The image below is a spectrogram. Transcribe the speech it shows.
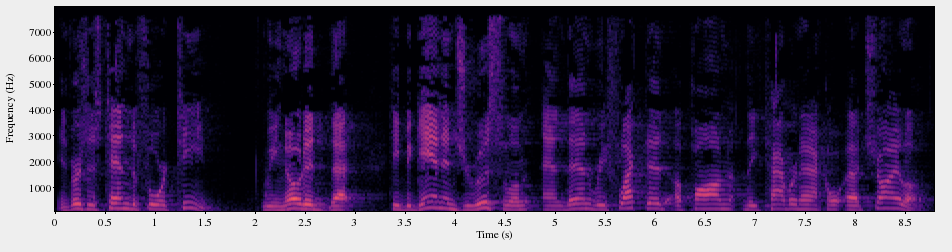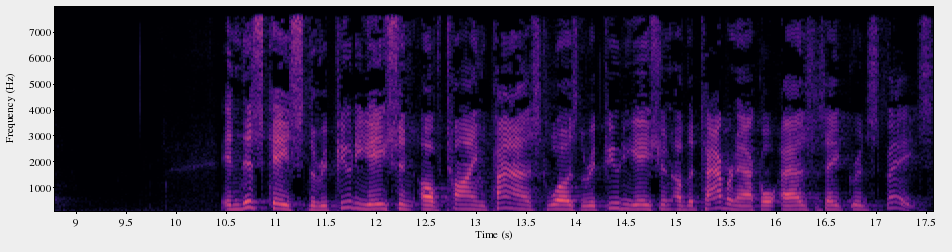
In verses 10 to 14, we noted that he began in Jerusalem and then reflected upon the tabernacle at Shiloh. In this case, the repudiation of time past was the repudiation of the tabernacle as sacred space.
